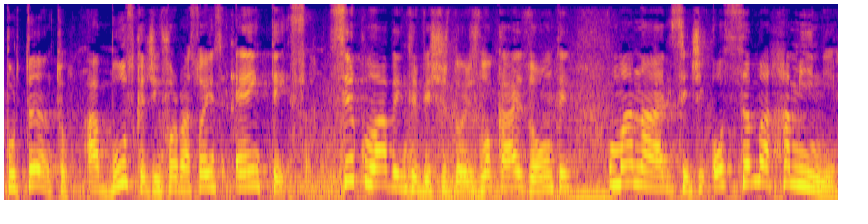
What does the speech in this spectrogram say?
Portanto, a busca de informações é intensa. Circulava entre investidores locais ontem uma análise de Osama Hamini.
